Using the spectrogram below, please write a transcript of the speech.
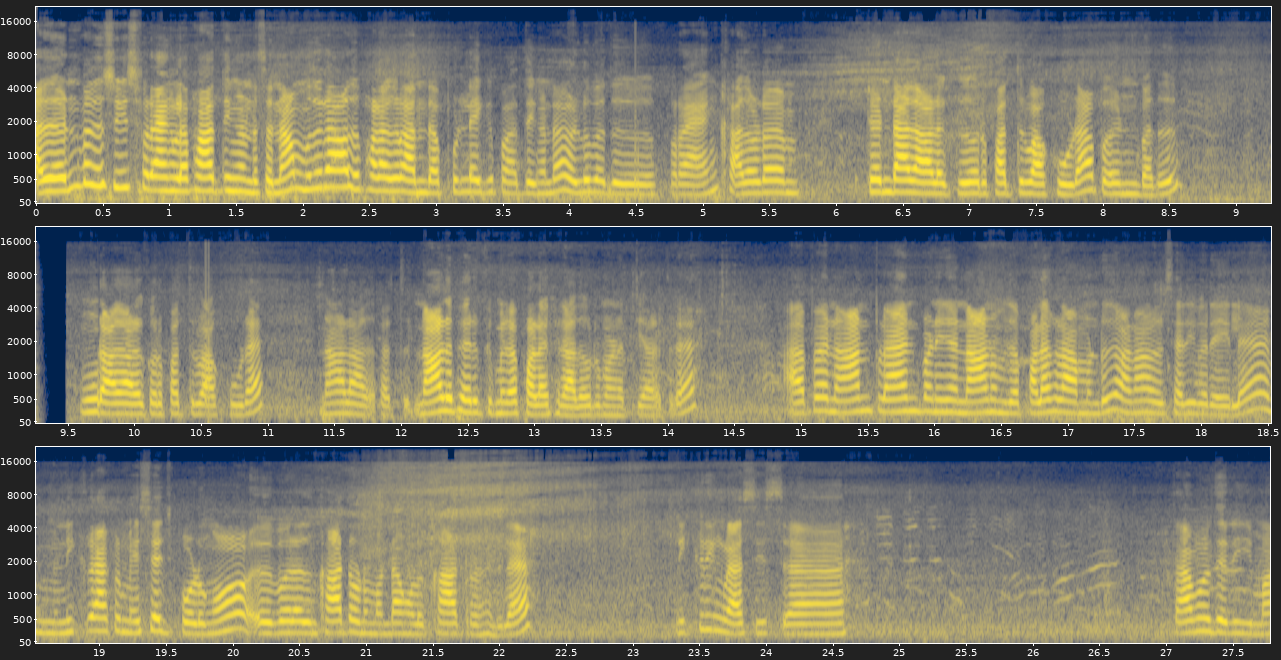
அது எண்பது ஸ்வீஸ் ஃப்ராங்கில் பார்த்தீங்கன்னு சொன்னால் முதலாவது பழகுற அந்த பிள்ளைக்கு பார்த்தீங்கன்னா எழுபது ஃப்ராங்க் அதோட ரெண்டாவது ஆளுக்கு ஒரு பத்து ரூபா கூட. அப்போ எண்பது. மூன்றாவது ஆளுக்கு ஒரு பத்து ரூபா கூட. நாலாவது பத்து நாலு பேருக்கு மேலே பழகிறாது ஒரு மணித்தியாலத்தில் அப்போ நான் பிளான் பண்ணினேன் நானும் இதை பழகலாமுண்டு ஆனால் அது சரி வரையில். நிற்கிறாக்கு மெசேஜ் போடுங்க இவர் எதுவும் காட்டணுமெண்டா உங்களுக்கு காட்டுறேன் இதில். நிற்கிறீங்களா சிஸ் தமிழ் தெரியுமா?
